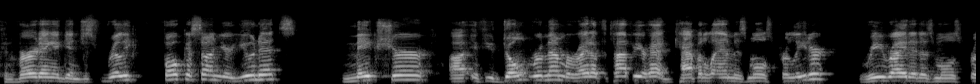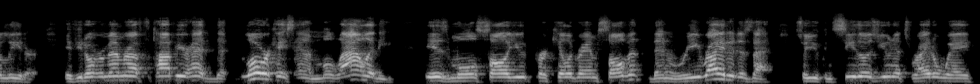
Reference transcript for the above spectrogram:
converting, again, just really focus on your units. Make sure uh, if you don't remember right off the top of your head, capital M is moles per liter, rewrite it as moles per liter. If you don't remember off the top of your head that lowercase m, molality, is mole solute per kilogram solvent, then rewrite it as that. So you can see those units right away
